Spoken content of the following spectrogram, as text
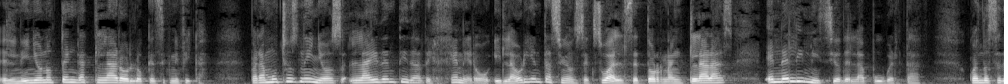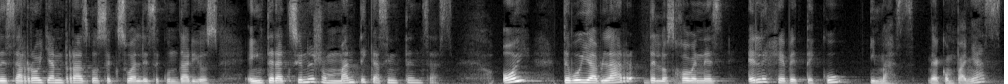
el niño no tenga claro lo que significa. Para muchos niños, la identidad de género y la orientación sexual se tornan claras en el inicio de la pubertad, cuando se desarrollan rasgos sexuales secundarios e interacciones románticas intensas. Hoy te voy a hablar de los jóvenes LGBTQ y más. ¿Me acompañas?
